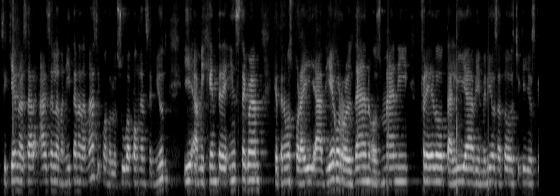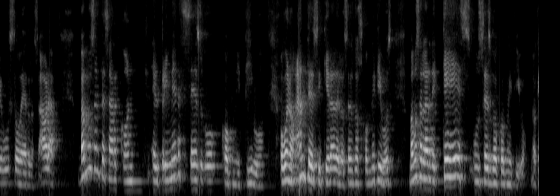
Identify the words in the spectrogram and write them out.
Si quieren alzar, alcen la manita nada más y cuando lo suba, pónganse mute. Y a mi gente de Instagram, que tenemos por ahí a Diego Roldán, Osmani, Fredo, Talía. Bienvenidos a todos, chiquillos. Qué gusto verlos. Ahora, Vamos a empezar con el primer sesgo cognitivo, o bueno, antes siquiera de los sesgos cognitivos, vamos a hablar de qué es un sesgo cognitivo, ¿ok?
